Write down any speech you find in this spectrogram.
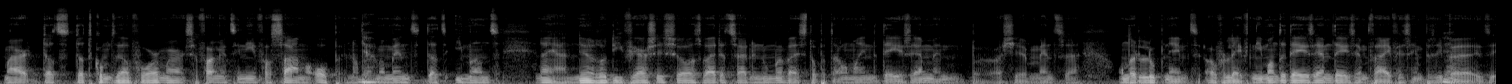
Maar dat, dat komt wel voor. Maar ze vangen het in ieder geval samen op. En op Ja. het moment dat iemand, nou ja, neurodivers is, zoals wij dat zouden noemen. Wij stoppen het allemaal in de DSM. En als je mensen onder de loep neemt, overleeft niemand de DSM. DSM-5 is in principe, Ja. het-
